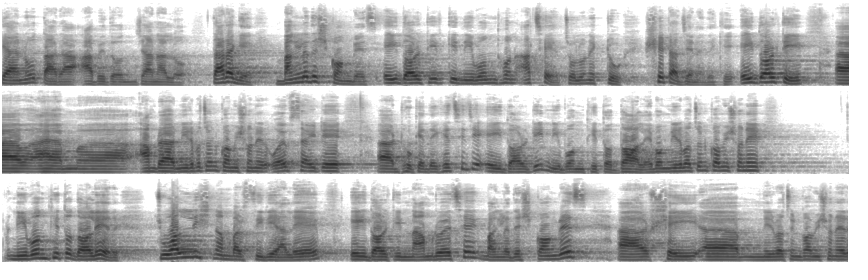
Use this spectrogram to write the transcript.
কেন তারা আবেদন জানালো? তার আগে বাংলাদেশ কংগ্রেস এই দলটির কি নিবন্ধন আছে? চলুন একটু সেটা জেনে দেখি। এই দলটি আমরা নির্বাচন কমিশনের ওয়েবসাইটে ঢুকে দেখেছি যে এই দলটি নিবন্ধিত দল এবং নির্বাচন কমিশনে নিবন্ধিত দলের চুয়াল্লিশ নাম্বার সিরিয়ালে এই দলটির নাম রয়েছে, বাংলাদেশ কংগ্রেস। আর সেই নির্বাচন কমিশনের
